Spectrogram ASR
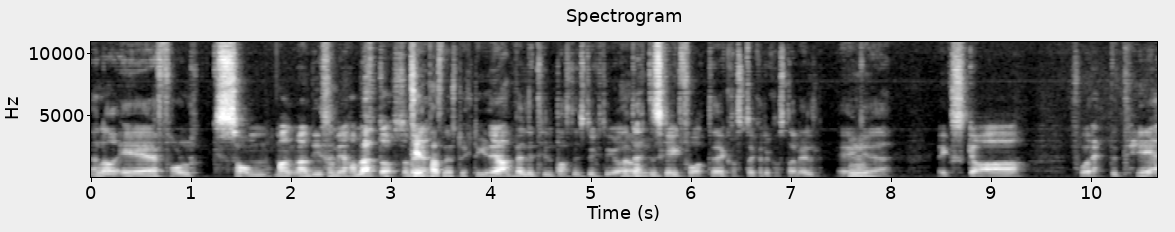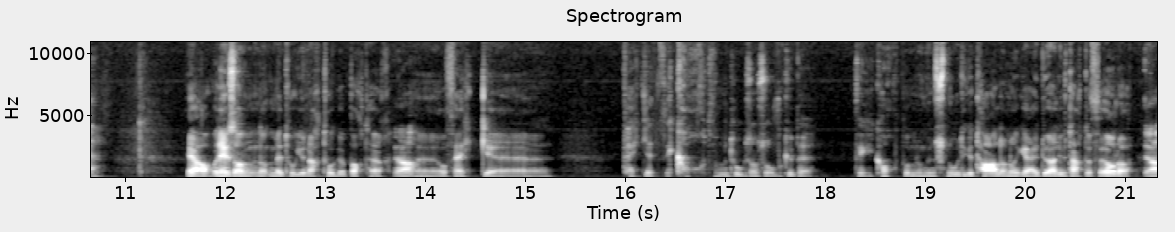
Eller er folk som mange av de som vi har møtt, da som er, Tilpasningsdyktige. ja, veldig tilpasningsdyktige. Og 'dette skal jeg få til, koste hva det koste vil'. Jeg, mm. jeg skal få dette til. Ja, og det er jo sånn, Vi tok jo nattoget bort her Ja. eh, og fikk, eh, fikk et rekord, for vi tok sånn sovekupé. Fikk jeg kort på noen snodige tall og noe greier. Du hadde jo tatt det før, da. Ja.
